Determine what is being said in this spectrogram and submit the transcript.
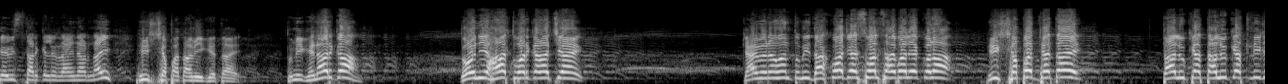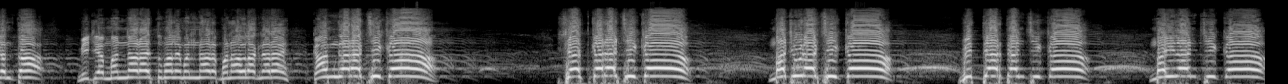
तेवीस तारखेला राहणार नाही. ही शपथ आम्ही घेत आहे. तुम्ही घेणार का? दोन्ही हात वर करायचे आहे कॅमेरामॅन तुम्ही दाखवा जयस्वाल साहेबाला एकोला. ही शपथ घेत आहे. तालुक्या तालुक्यातली जनता मी जे म्हणणार आहे तुम्हाला म्हणणार म्हणावं लागणार आहे. कामगाराची का? शेतकऱ्याची का? मजुराची का? विद्यार्थ्यांची का? महिलांची का?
